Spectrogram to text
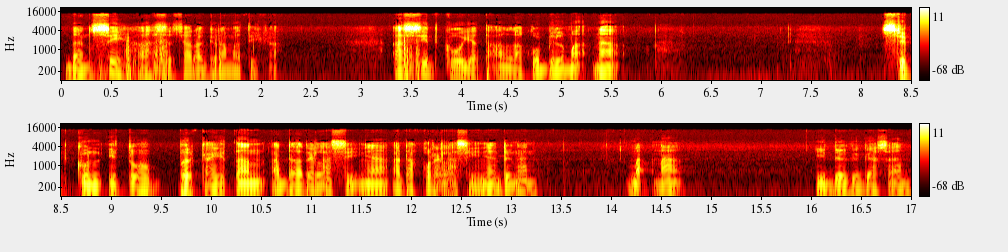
dan sihah secara gramatika. Asidku yata'allaku bil makna. Sidkun itu berkaitan, ada relasinya, ada korelasinya dengan makna ide gagasan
